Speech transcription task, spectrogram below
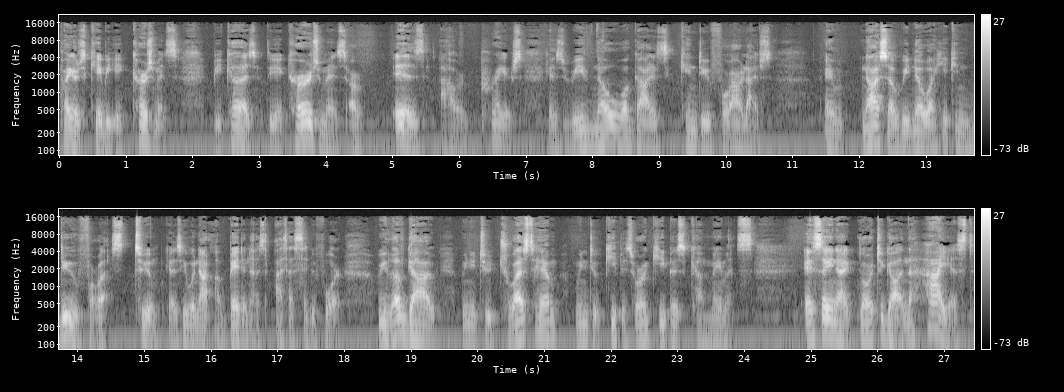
prayers can be encouragements, because the encouragements are is our prayers because we know what God is, can do for our lives, and also we know what He can do for us too, because He will not abandon us, as I said before. We love God. We need to trust Him. We need to keep His word, keep His commandments. It's saying that glory to God in the highest,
